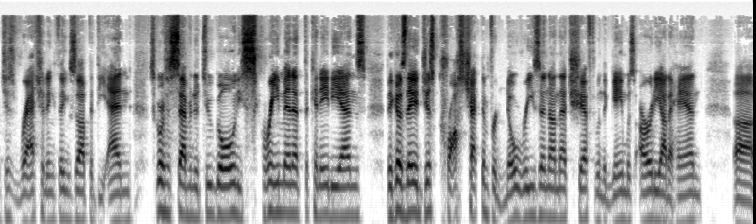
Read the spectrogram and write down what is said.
just ratcheting things up at the end. Scores a seven to two goal, and he's screaming at the Canadiens because they had just cross checked him for no reason on that shift when the game was already out of hand. Uh,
